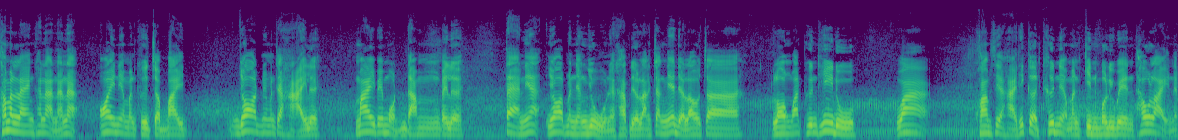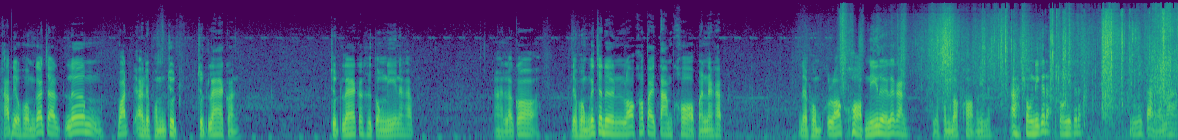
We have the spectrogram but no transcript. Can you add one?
ถ้ามันแรงขนาดนั้นอะ อ้อยเนี่ยมันคือจะใบยอดเนี่ยมันจะหายเลยไหม้ไปหมดดำไปเลย แต่เนี้ยยอดมันยังอยู่นะครับ เดี๋ยวหลังจากเนี้ยเดี๋ยวเราจะลองวัดพื้นที่ดูว่าความเสียหายที่เกิดขึ้นเนี่ยมันกินบริเวณเท่าไหร่นะครับ เดี๋ยวผมก็จะเริ่มวัดเดี๋ยวผมจุดจุดแรกก่อน จุดแรกก็คือตรงนี้นะครับอ่าแล้วก็ ดี๋ยวผมก็จะเดินเลาะเข้าไปตามขอบมันนะครับ เดี๋ยวผมเลาะขอบนี้เลยแล้วกัน เดี๋ยวผมเลาะขอบนี้เลย อะ ตรงนี้ก็ได้ ตรงนี้ก็ได้ ไม่ต่างกันมาก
